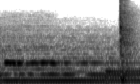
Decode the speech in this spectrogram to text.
Música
